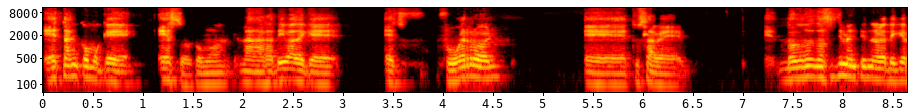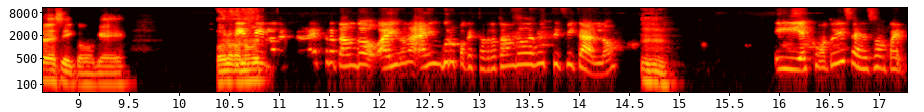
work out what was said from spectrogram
es tan como que eso, como la narrativa de que es, fue error, eh, tú sabes, eh, no, no, sé si me entiendes lo que te quiero decir, como que... sí, sí, lo que tratando, hay, una, hay un grupo que está tratando de justificarlo, y es como tú dices, eso pues,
